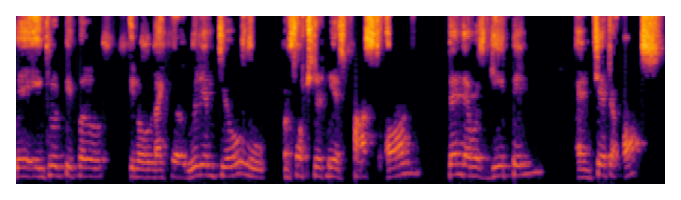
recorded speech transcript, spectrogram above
They include people, you know, like uh, William Teo, who unfortunately has passed on. Then there was Gaping and Theatre Ox.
